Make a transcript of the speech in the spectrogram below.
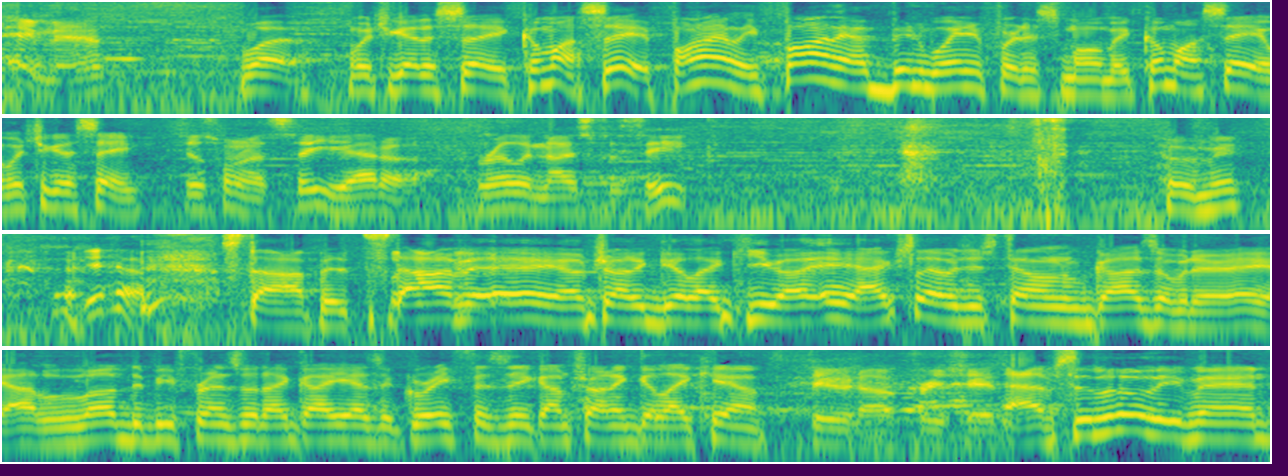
Hey man, What? What you gotta say? Come on, say it. Finally, finally, I've been waiting for this moment. Come on, say it. What you gotta say? just want to say you had a really nice physique. Who, me? Yeah. Stop it. Stop it. Hey, I'm trying to get like you. Hey, actually, I was just telling them guys over there, hey, I'd love to be friends with that guy. He has a great physique. I'm trying to get like him. Dude, I appreciate that. Absolutely, man.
